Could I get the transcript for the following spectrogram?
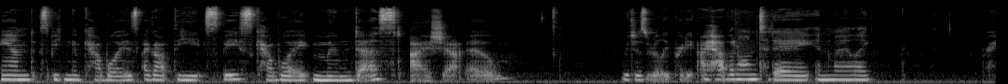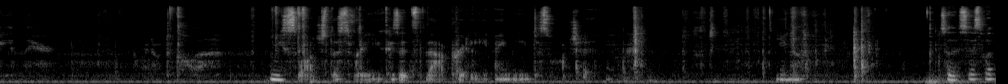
and speaking of cowboys, I got the Space Cowboy Moon Dust eyeshadow, which is really pretty. I have it on today in my like Let me swatch this for you because it's that pretty. I need to swatch it. You know? So this is what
